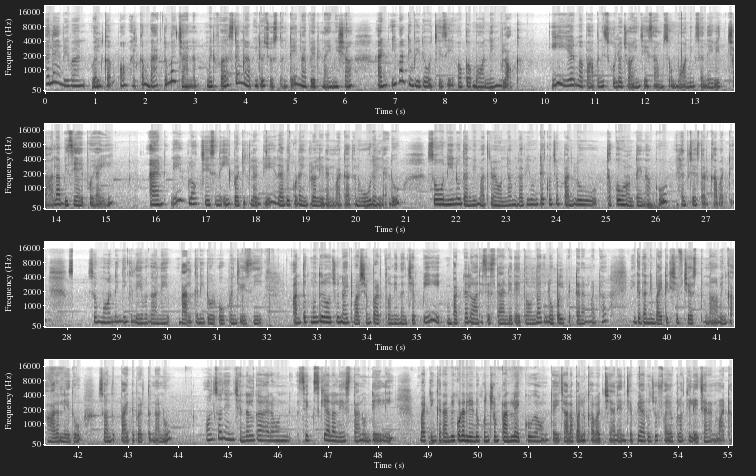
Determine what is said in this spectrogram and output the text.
Hello everyone welcome or welcome back to my channel. మీరు first time నా video చూస్తుంటే నా పేరు నైమిషా అండ్ ఇవాటి వీడియో వచ్చేసి ఒక మార్నింగ్ బ్లాగ్. ఈ ఇయర్ మా పాపని స్కూల్లో జాయిన్ చేశాం సో మార్నింగ్స్ అనేవి చాలా బిజీ అయిపోయాయి. అండ్ నేను బ్లాగ్ చేసిన ఈ పర్టికులర్ డే రవి కూడా ఇంట్లో లేడనమాట తను ఊరు వెళ్ళాడు సో నేను దానివి మాత్రమే ఉన్నాం. రవి ఉంటే కొంచెం పనులు తక్కువ ఉంటాయి నాకు హెల్ప్ చేస్తాడు కాబట్టి. సో మార్నింగ్ ఇంక లేవగానే బాల్కనీ డోర్ ఓపెన్ చేసి అంతకుముందు రోజు నైట్ వర్షం పడుతుందని చెప్పి బట్టలు ఆరేసే స్టాండ్ ఏదైతే ఉందో అది లోపల పెట్టానమాట ఇంకా దాన్ని బయటికి షిఫ్ట్ చేస్తున్నా అవి ఇంకా ఆరలేదు. సో అందుకు బయట పెడుతున్నాను. ఆల్సో నేను జనరల్గా అరౌండ్ సిక్స్కి అలా లేస్తాను డైలీ బట్ ఇంకా రవి కూడా లేడు. కొంచెం పనులు ఎక్కువగా ఉంటాయి. చాలా పనులు కవర్ చేయాలి అని చెప్పి ఆ రోజు ఫైవ్ ఓ క్లాక్కి లేచానమాట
